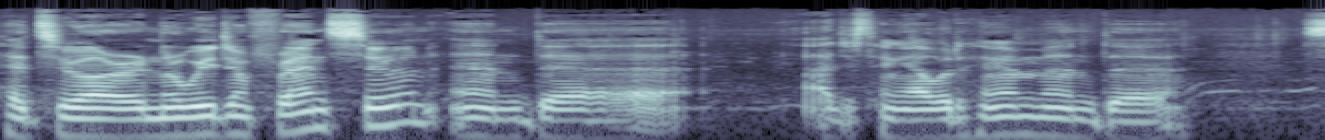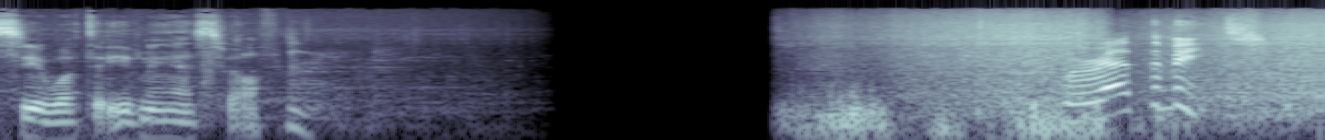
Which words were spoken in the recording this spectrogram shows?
head to our Norwegian friend soon, and uh, I just hang out with him and uh, see what the evening has to offer. We're at the beach.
